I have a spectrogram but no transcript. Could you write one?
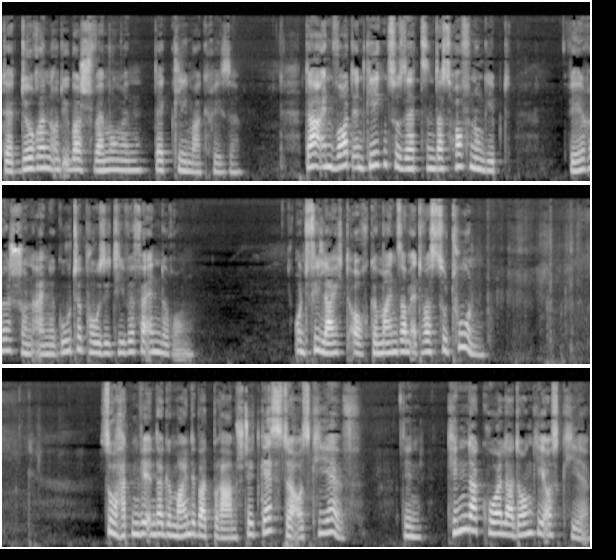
der Dürren und Überschwemmungen, der Klimakrise. Da ein Wort entgegenzusetzen, das Hoffnung gibt, wäre schon eine gute positive Veränderung. Und vielleicht auch gemeinsam etwas zu tun. So hatten wir in der Gemeinde Bad Bramstedt Gäste aus Kiew, den Kinderchor Ladonki aus Kiew.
